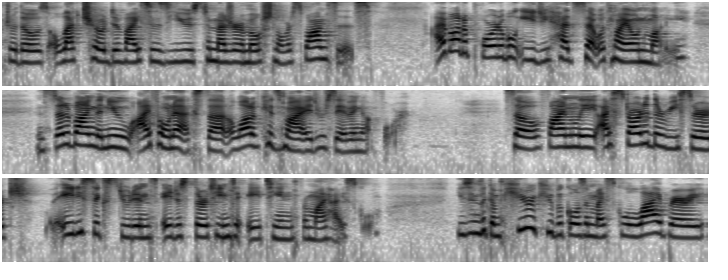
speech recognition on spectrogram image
which are those electrode devices used to measure emotional responses, I bought a portable EEG headset with my own money, instead of buying the new iPhone X that a lot of kids my age were saving up for. So finally, I started the research with 86 students ages 13 to 18 from my high school. Using the computer cubicles in my school library,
